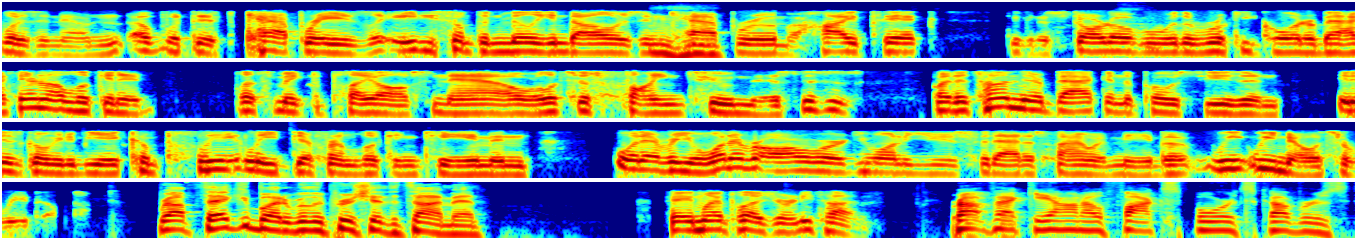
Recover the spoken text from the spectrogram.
what is it now uh, with the cap raise, eighty something million dollars in mm-hmm. cap room, a high pick. They're going to start over with a rookie quarterback. They're not looking at let's make the playoffs now or let's just fine tune this. This is by the time they're back in the postseason, it is going to be a completely different looking team and whatever you whatever R word you want to use for that is fine with me. But we we know it's a rebuild. Ralph, thank you, buddy. Really appreciate the time, man. Hey, my pleasure. Anytime. Ralph Vacchiano, Fox Sports covers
